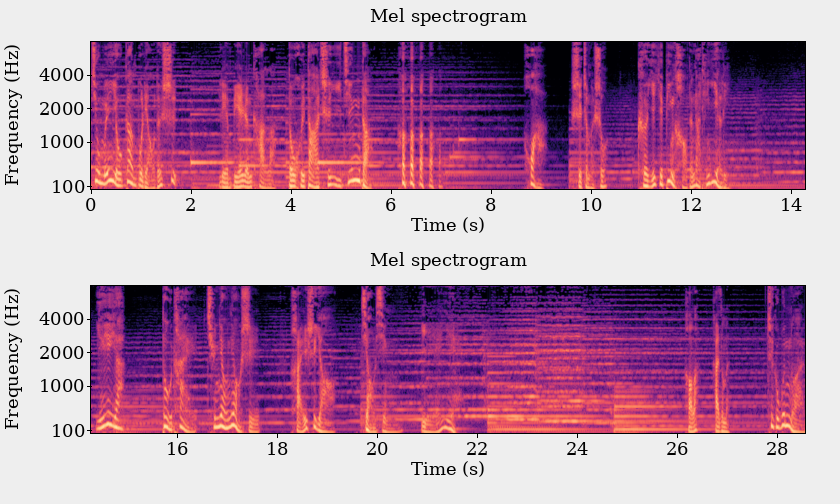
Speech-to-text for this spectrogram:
就没有干不了的事，连别人看了都会大吃一惊的。哈哈哈哈哈！话是这么说，可爷爷病好的那天夜里，爷爷呀，窦太去尿尿时，还是要叫醒爷爷。好了，孩子们，这个温暖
